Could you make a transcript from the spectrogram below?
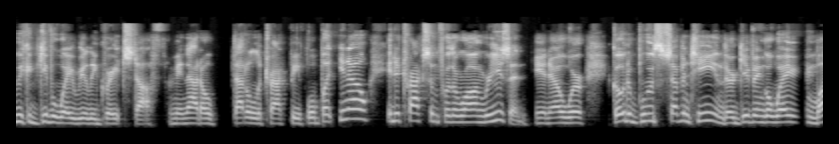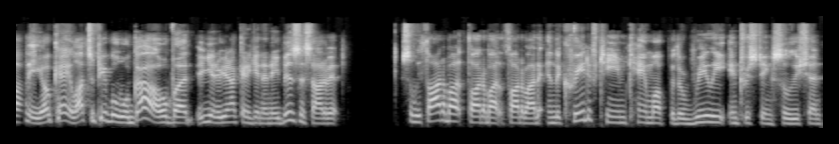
we could give away really great stuff. I mean, that'll that'll attract people, but you know, it attracts them for the wrong reason. You know, where go to booth 17, they're giving away money. Okay, lots of people will go, but you know, you're not going to get any business out of it. So we thought about, thought about it, thought about it, and the creative team came up with a really interesting solution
